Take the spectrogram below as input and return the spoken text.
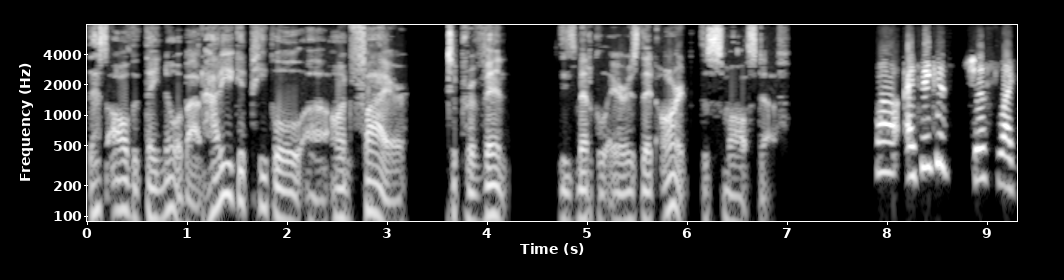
that's all that they know about. How do you get people uh, on fire to prevent these medical errors that aren't the small stuff? Well, I think it's just like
